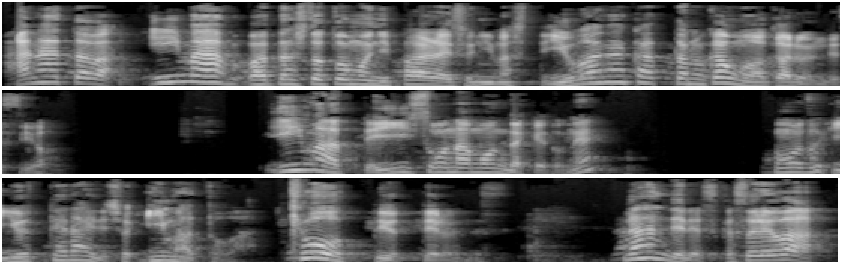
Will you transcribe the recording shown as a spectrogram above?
あなたは今私と共にパラダイスにいますって言わなかったのかも分かるんですよ。今って言いそうなもんだけどね。この時言ってないでしょ今とは。今日って言ってるんです。なんでですか？それは、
